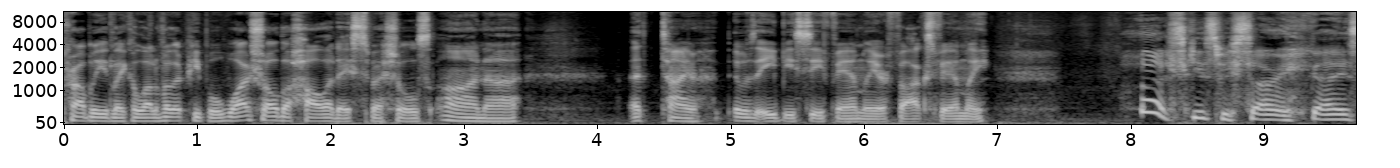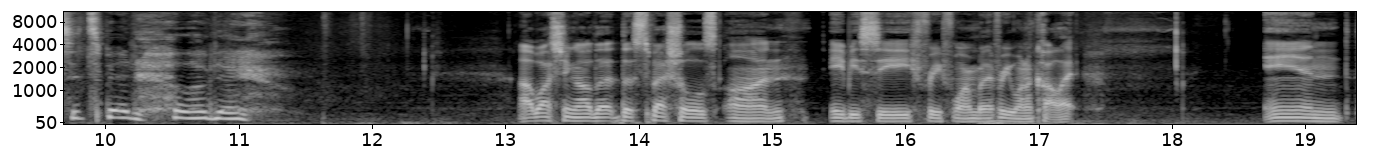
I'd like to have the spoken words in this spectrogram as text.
probably like a lot of other people watch all the holiday specials on uh at the time it was ABC Family or Fox Family. Oh, excuse me, sorry guys, it's been a long day. Uh, watching all the the specials on ABC, Freeform, whatever you want to call it. And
